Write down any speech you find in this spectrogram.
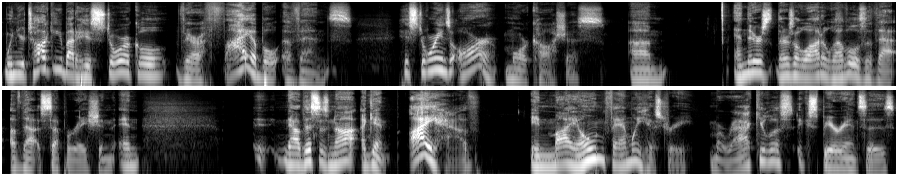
when you're talking about historical verifiable events, historians are more cautious. Um, and there's there's a lot of levels of that of that separation. And uh, now this is not again, I have in my own family history miraculous experiences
